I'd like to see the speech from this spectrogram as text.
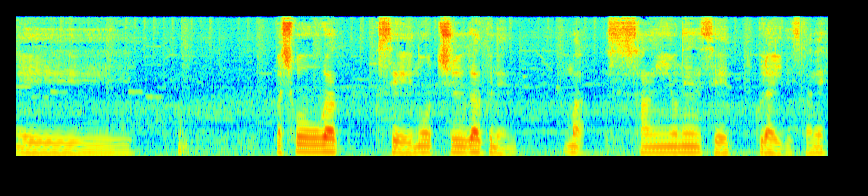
えーまあ、小学生の中学年、まあ、34年生ぐらいですかね、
